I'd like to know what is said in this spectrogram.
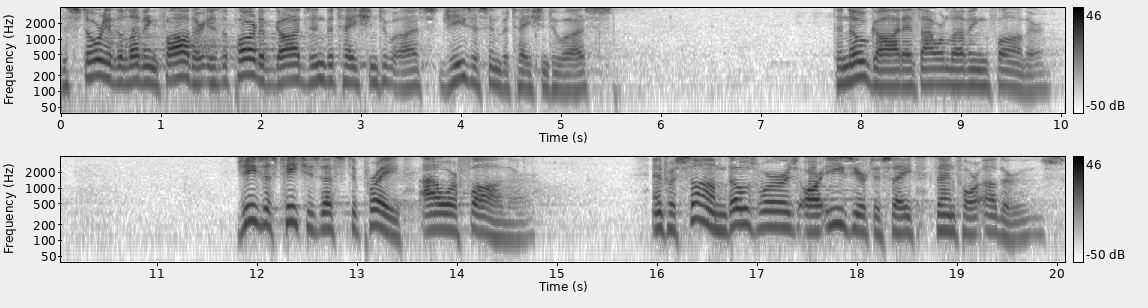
The story of the loving Father is a part of God's invitation to us, Jesus' invitation to us, to know God as our loving Father. Jesus teaches us to pray, Our Father. And for some, those words are easier to say than for others.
